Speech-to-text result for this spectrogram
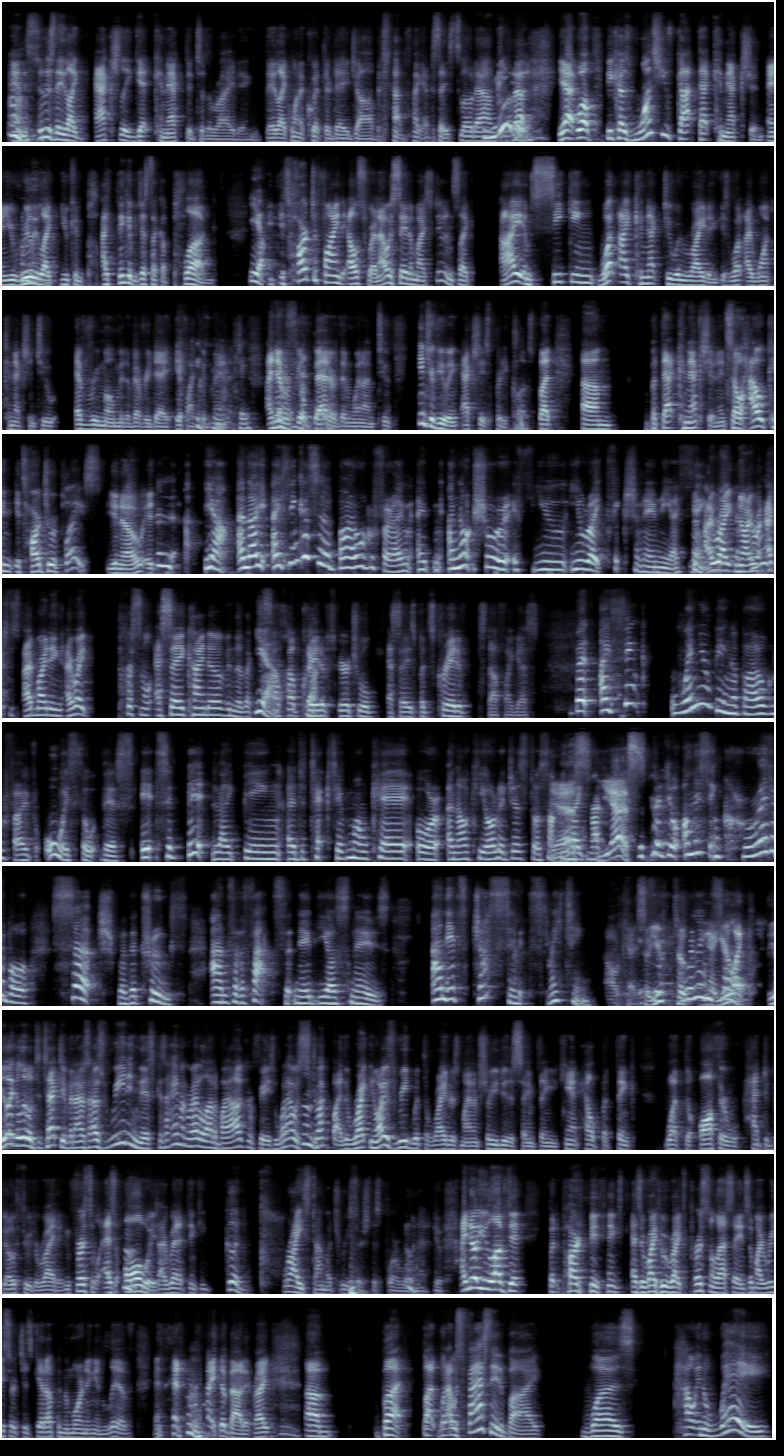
and mm. as soon as they like actually get connected to the writing, they like want to quit their day job. And I'm like, I have to say, slow down, really? slow down. Yeah. Well, because once you've got that connection and you really mm. like, you can, I think of it just like a plug. Yeah. It's hard to find elsewhere. And I always say to my students, like, I am seeking what I connect to in writing is what I want connection to every moment of every day if I could manage. I never exactly. feel better than when I'm too interviewing actually is pretty close. But um but that connection. And so how can it's hard to replace you know it, and, yeah and i i think as a biographer i'm I, am i am not sure if you you write fiction only i think. I write no i write actually i'm writing i write personal essay kind of in the like yeah, self-help creative yeah. spiritual essays but it's creative stuff i guess. But i think when you're being a biographer, I've always thought this, it's a bit like being a detective monkey or an archaeologist or something yes, like that. Yes. Because you're on this incredible search for the truth and for the facts that nobody else knows. And it's just so exciting. Okay, so you so yeah, you're like you're like a little detective, and I was I was reading this because I haven't read a lot of biographies, and what I was hmm. struck by the right, you know, I always read with the writer's mind. I'm sure you do the same thing. You can't help but think what the author had to go through to write it. And first of all, as hmm. always, I read it thinking, good Christ, how much research this poor woman had to do. I know you loved it, but part of me thinks, as a writer who writes personal essay, and so my research is get up in the morning and live and then hmm. write about it, right? Um, but but what I was fascinated by was how, in a way,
